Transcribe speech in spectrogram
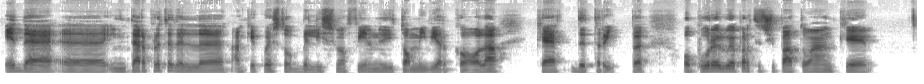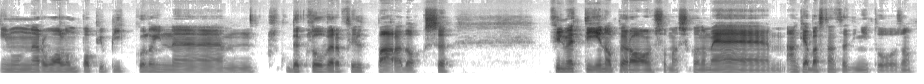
ed è eh, interprete del anche questo bellissimo film di Tommy Vircola che è The Trip. Oppure lui ha partecipato anche in un ruolo un po' più piccolo in um, The Cloverfield Paradox filmettino, però insomma, secondo me è anche abbastanza dignitoso.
